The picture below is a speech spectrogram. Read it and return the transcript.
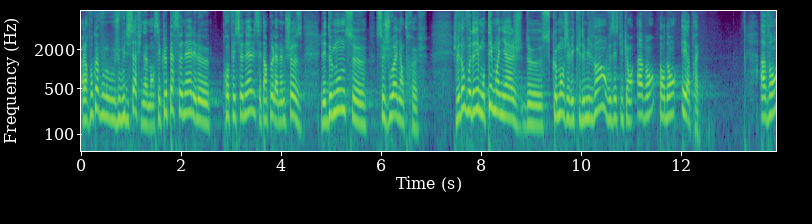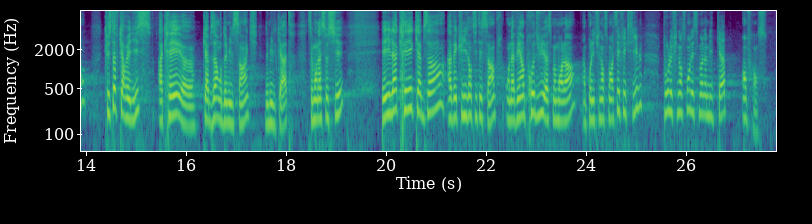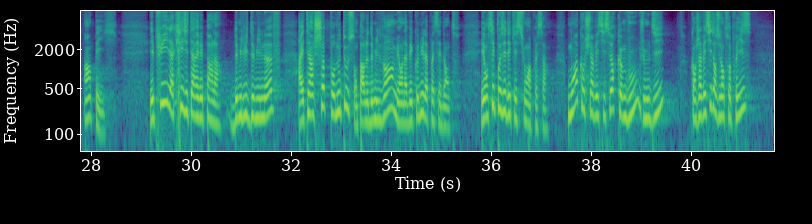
Alors pourquoi je vous dis ça finalement? C'est que le personnel et le professionnel, c'est un peu la même chose. Les deux mondes se, joignent entre eux. Je vais donc vous donner mon témoignage de comment j'ai vécu 2020 en vous expliquant avant, pendant et après. Avant, Christophe Carvelis a créé euh, en 2005-2004. C'est mon associé. Et il a créé Capza avec une identité simple. On avait un produit à ce moment-là, un produit de financement assez flexible, pour le financement des small and mid cap en France, un pays. Et puis la crise est arrivée par là. 2008-2009 a été un choc pour nous tous. On parle de 2020, mais on avait connu la précédente. Et on s'est posé des questions après ça. Moi, quand je suis investisseur comme vous, je me dis, quand j'investis dans une entreprise,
